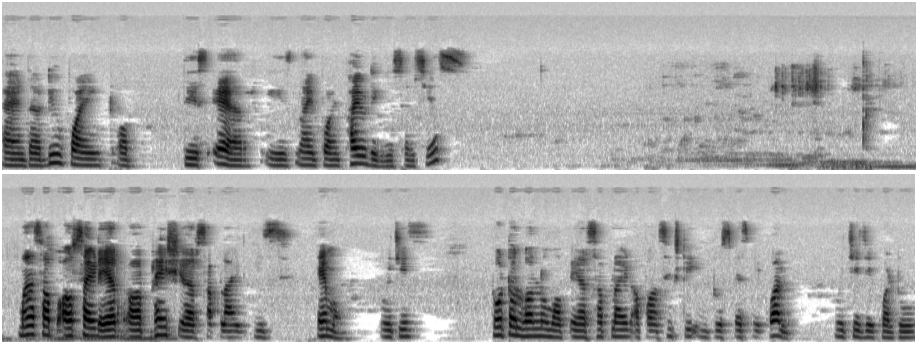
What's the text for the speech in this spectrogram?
and the dew point of this air is 9.5 degrees Celsius. Mass of outside air or fresh air supplied is MO which is total volume of air supplied upon 60 into specific volume which is equal to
